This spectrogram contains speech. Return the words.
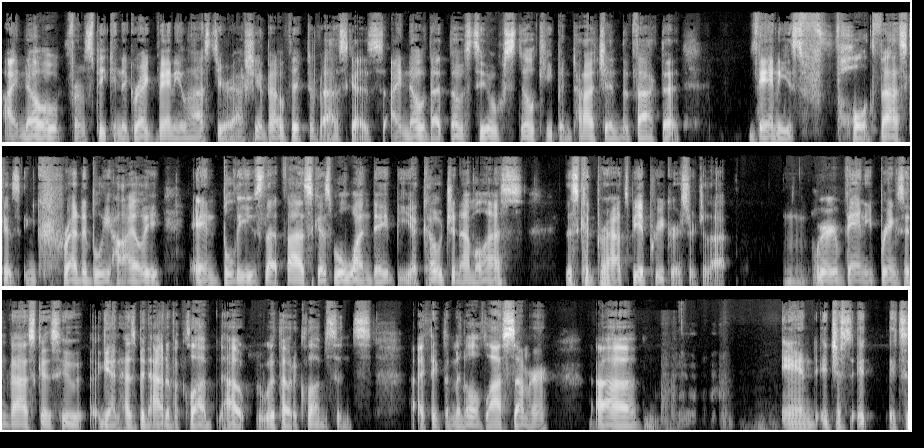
I know from speaking to Greg Vanney last year actually about Victor Vázquez, I know that those two still keep in touch and the fact that Vanney is Hulk Vázquez incredibly highly and believes that Vázquez will one day be a coach in MLS. This could perhaps be a precursor to that Mm. where Vanney brings in Vázquez, who again has been out of a club, out without a club since I think the middle of last summer. Um, and it just it it's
